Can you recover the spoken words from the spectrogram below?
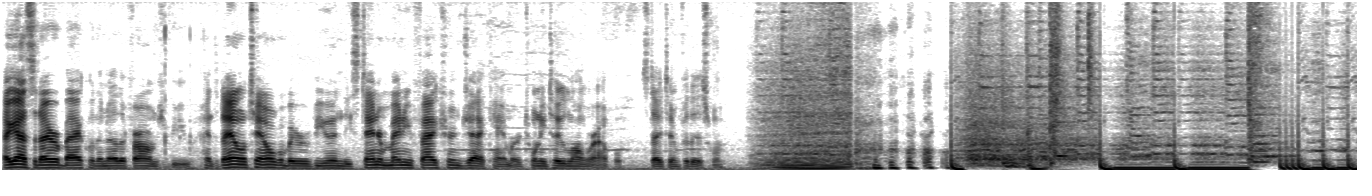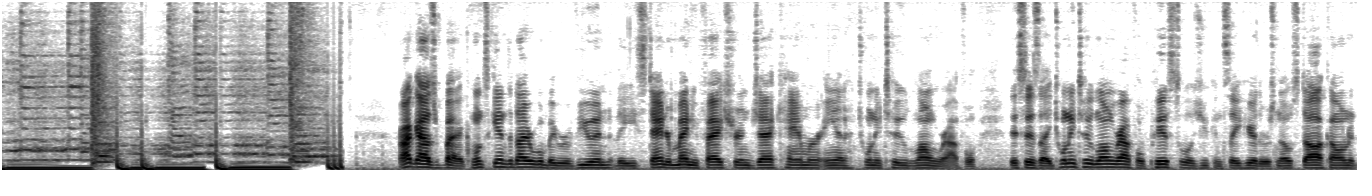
Hey guys, today we're back with another firearms review. And today on the channel, we're going to be reviewing the Standard Manufacturing Jackhammer 22 long rifle. Stay tuned for this one. Alright guys, we're back. Once again today we're going to be reviewing the Standard Manufacturing Jackhammer N22 long rifle. This is a 22 long rifle pistol. As you can see here, there's no stock on it.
